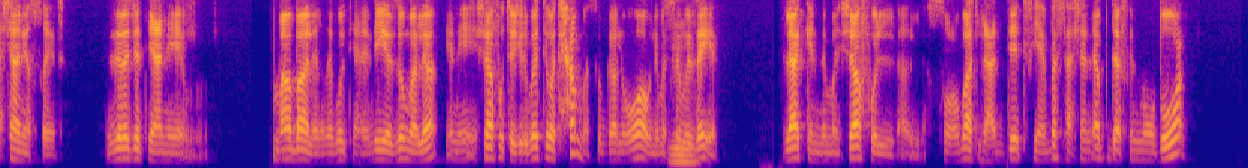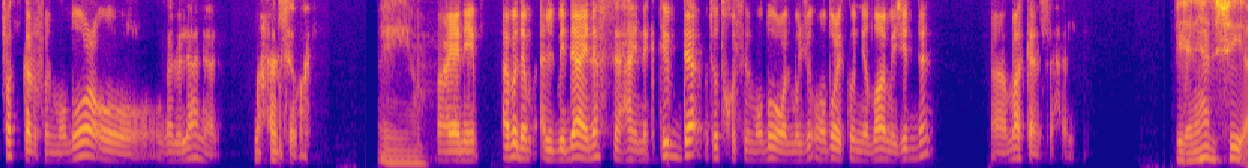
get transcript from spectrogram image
عشان يصير. لدرجة يعني ما بالغ إذا قلت يعني لي زملاء يعني شافوا تجربتي وتحمسوا قالوا واو نبغى نسوي زيك. لكن لما شافوا الصعوبات اللي عديت فيها بس عشان أبدأ في الموضوع فكروا في الموضوع وقالوا لا لا لا ما حنسوي. أيوه. يعني ابدا البداية نفسها إنك تبدأ وتدخل في الموضوع والموضوع يكون نظامي جدا آه، ما كان سهل. يعني هذا الشيء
